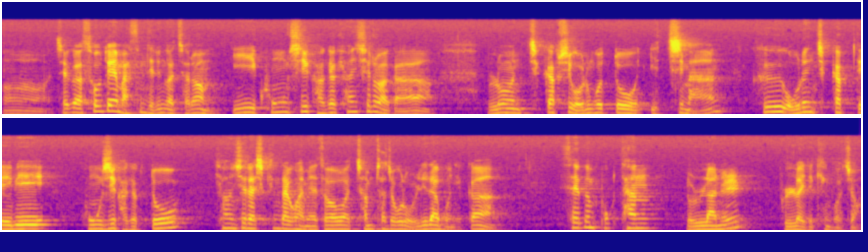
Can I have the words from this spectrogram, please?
어 제가 소두에 말씀드린 것처럼 이 공시가격 현실화가 물론 집값이 오른 것도 있지만 그 오른 집값 대비 공시가격도 현실화 시킨다고 하면서 점차적으로 올리다 보니까 세금 폭탄 논란을 불러일으킨 거죠.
